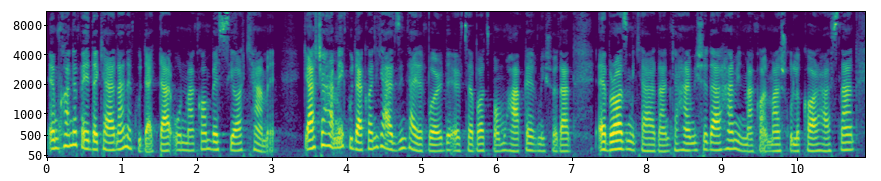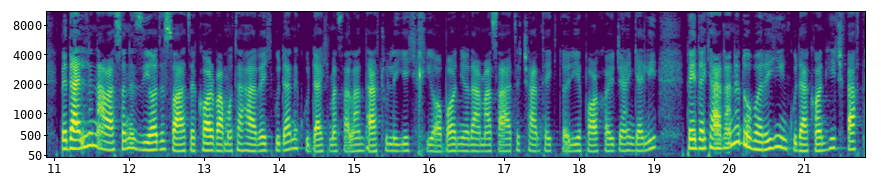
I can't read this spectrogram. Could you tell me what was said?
امکان پیدا کردن کودک در اون مکان بسیار کمه. گرچه همه کودکانی که از این طریق وارد ارتباط با محقق می شدن ابراز می کردن که همیشه در همین مکان مشغول کار هستند به دلیل نوسان زیاد ساعت کار و متحرک بودن کودک مثلا در طول یک خیابان یا در مساحت چند تکتاری پارک های جنگلی پیدا کردن دوباره این کودکان هیچ وقت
